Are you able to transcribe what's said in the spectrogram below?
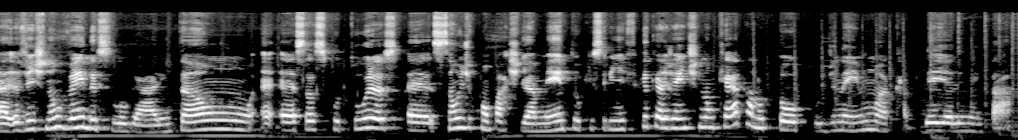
A gente não vem desse lugar. Então, é, essas culturas é, são de compartilhamento, o que significa que a gente não quer estar no topo de nenhuma cadeia alimentar.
